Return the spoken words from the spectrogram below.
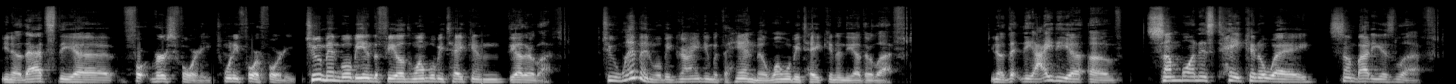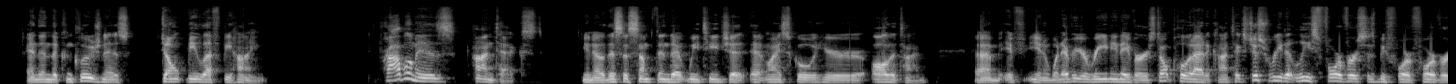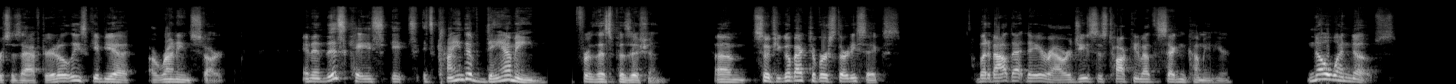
You know, that's the uh, for, verse 40, 24, 40. Two men will be in the field, one will be taken, the other left. Two women will be grinding with the handmill, one will be taken and the other left you know, the, the idea of someone is taken away, somebody is left. And then the conclusion is don't be left behind. Problem is context. You know, this is something that we teach at, at my school here all the time. Um, if, you know, whenever you're reading a verse, don't pull it out of context. Just read at least four verses before, four verses after. It'll at least give you a, a running start. And in this case, it's, it's kind of damning for this position. Um, so if you go back to verse 36, but about that day or hour, Jesus is talking about the second coming here. No one knows,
